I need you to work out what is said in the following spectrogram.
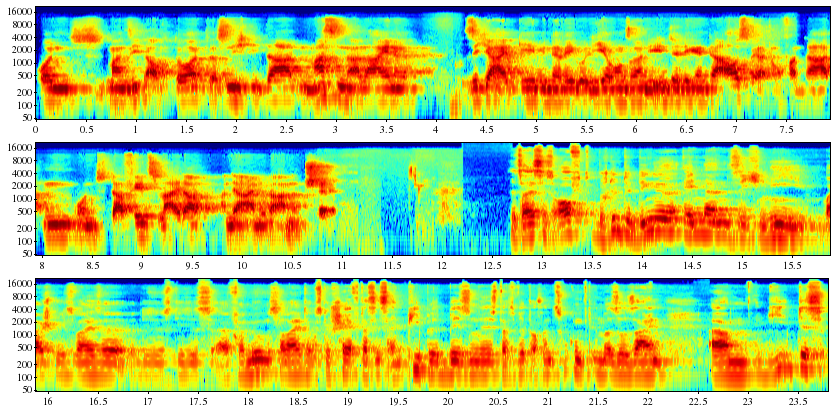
Und man sieht auch dort, dass nicht die Datenmassen alleine Sicherheit geben in der Regulierung, sondern die intelligente Auswertung von Daten. Und da fehlt es leider an der einen oder anderen Stelle. Jetzt heißt es oft, bestimmte Dinge ändern sich nie. Beispielsweise dieses, dieses äh, Vermögensverwaltungsgeschäft, das ist ein People-Business, das wird auch in Zukunft immer so sein. Ähm, gibt es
